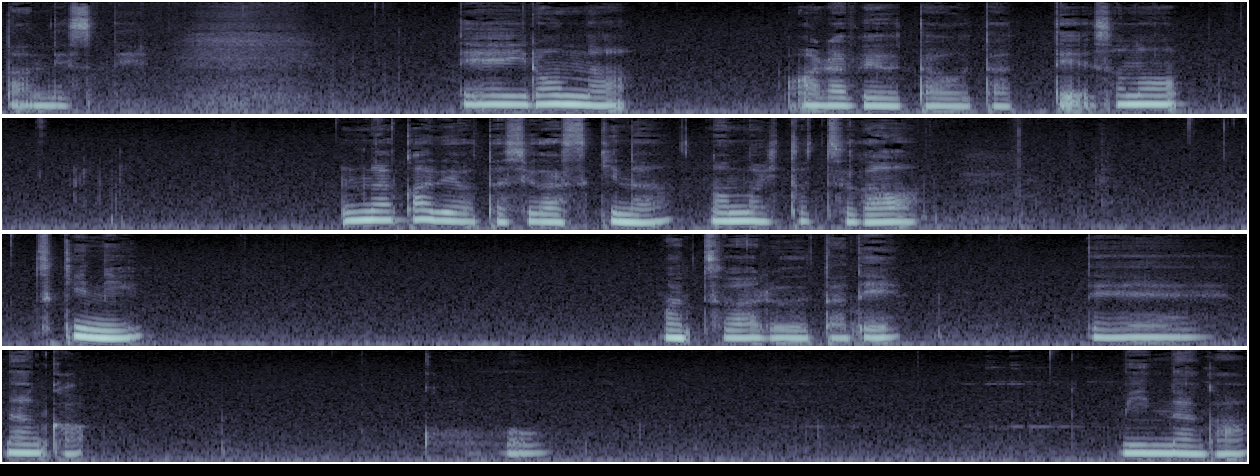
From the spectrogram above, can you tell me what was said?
たんですね。でいろんなわらべ歌を歌ってその中で私が好きなのの一つが月にまつわる歌ででなんかこうみんなが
